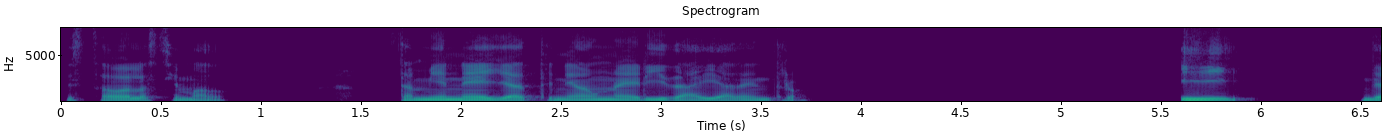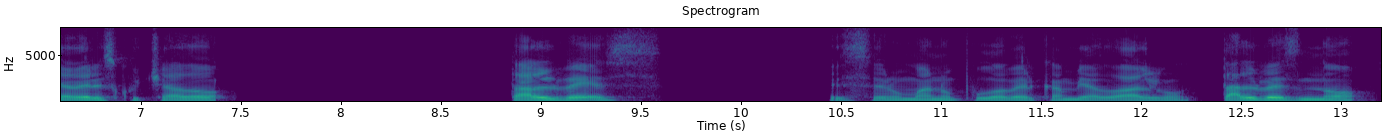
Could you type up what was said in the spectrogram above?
estaba lastimado. También ella tenía una herida ahí adentro. Y de haber escuchado, tal vez ese ser humano pudo haber cambiado algo, tal vez no,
